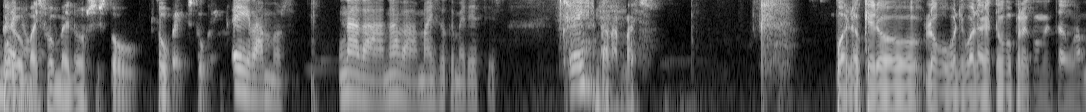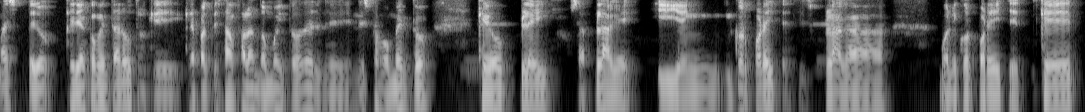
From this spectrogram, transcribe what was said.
pero bueno, máis ou menos estou estou ben, estou ben. Eh, vamos, nada, nada máis do que mereces. Eh. Nada máis. Bueno, quero, logo, bueno, igual que tengo para comentar unha máis, pero quería comentar outro que, que aparte están falando moito del de, neste momento, que é o Play, o sea, Plague, e en Incorporated, es Plaga, bueno, Incorporated, que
